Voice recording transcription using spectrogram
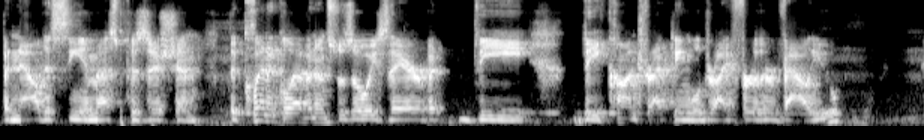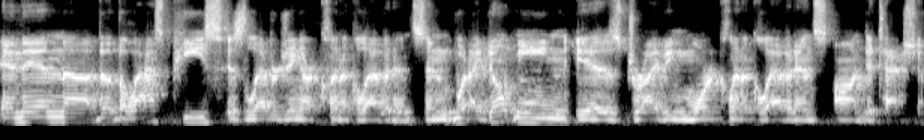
But now the CMS position, the clinical evidence was always there, but the the contracting will drive further value. And then uh, the, the last piece is leveraging our clinical evidence. And what I don't mean is driving more clinical evidence on detection.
